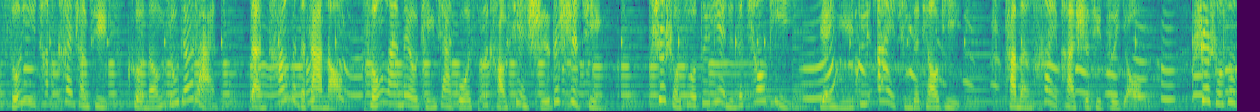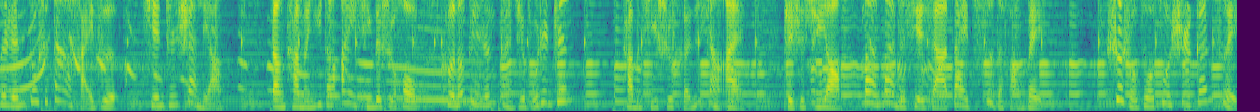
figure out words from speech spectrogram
所以他们看上去可能有点懒，但他们的大脑从来没有停下过思考现实的事情。射手座对恋人的挑剔源于对爱情的挑剔，他们害怕失去自由。射手座的人都是大孩子，天真善良。当他们遇到爱情的时候，可能给人感觉不认真。他们其实很想爱，只是需要慢慢的卸下带刺的防备。射手座做事干脆，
